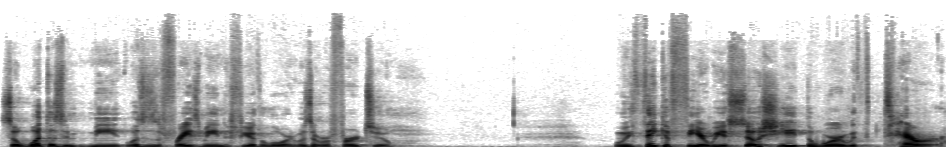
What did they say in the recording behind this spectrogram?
So, what does it mean? What does the phrase mean, to fear the Lord? What does it refer to? When we think of fear, we associate the word with terror.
